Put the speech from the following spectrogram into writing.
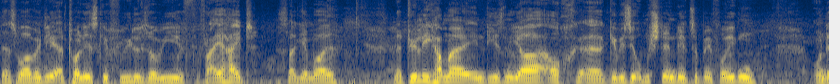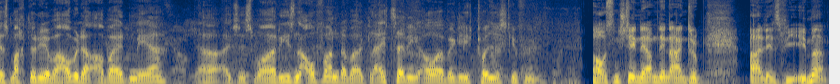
Das war wirklich ein tolles Gefühl, so wie Freiheit, sage ich mal. Natürlich haben wir in diesem Jahr auch äh, gewisse Umstände zu befolgen. Und das macht natürlich aber auch wieder Arbeit mehr. Ja, also es war ein Riesenaufwand, aber gleichzeitig auch ein wirklich tolles Gefühl. Außenstehende haben den Eindruck, alles wie immer.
